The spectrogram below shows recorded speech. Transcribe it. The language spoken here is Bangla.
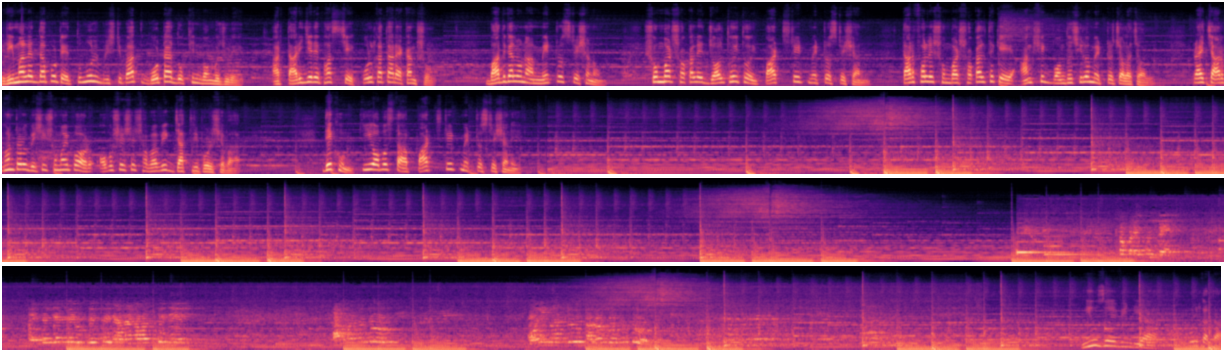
রিমালের দাপটে তুমুল বৃষ্টিপাত গোটা দক্ষিণবঙ্গ জুড়ে আর তারই জেরে ভাসছে কলকাতার একাংশ। বাদ গেল না মেট্রো স্টেশনও। সোমবার সকালে জল থই থই পার্ক স্ট্রিট মেট্রো স্টেশন। তার ফলে সোমবার সকাল থেকে আংশিক বন্ধ ছিল মেট্রো চলাচল। প্রায় চার ঘন্টারও বেশি সময় পর অবশেষে স্বাভাবিক যাত্রী পরিষেবা। দেখুন কী অবস্থা পার্ক স্ট্রিট মেট্রো স্টেশনের। প্যাসেঞ্জারদের উদ্দেশ্যে জানানো হচ্ছে যে আপাতত অনিবার্য কারণবশত নিউজ ওয়েব ইন্ডিয়া কলকাতা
